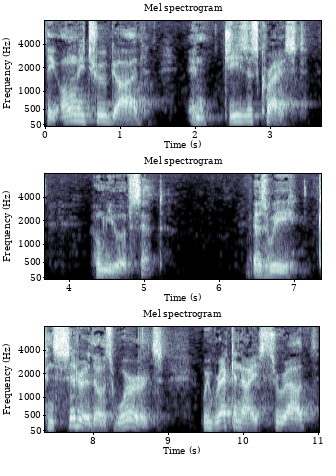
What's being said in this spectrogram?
the only true God, and Jesus Christ, whom you have sent. As we consider those words, we recognize throughout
